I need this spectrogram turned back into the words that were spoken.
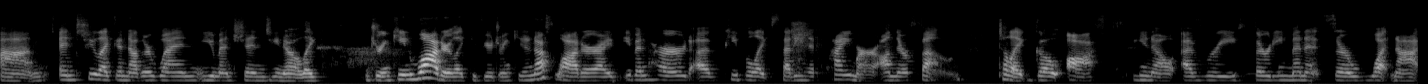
Um, and to like another one you mentioned, you know, like drinking water. Like if you're drinking enough water i've even heard of people like setting a timer on their phone to like go off you know every 30 minutes or whatnot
